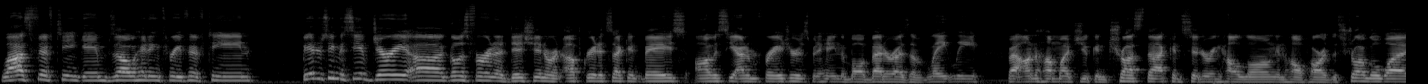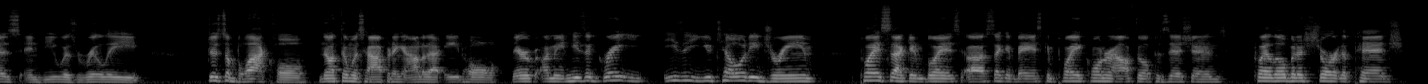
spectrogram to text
Last 15 games, though, hitting 315. Be interesting to see if Jerry uh, goes for an addition or an upgrade at second base. Obviously, Adam Frazier has been hitting the ball better as of lately, but know how much you can trust that considering how long and how hard the struggle was. And he was really just a black hole. Nothing was happening out of that eight hole. There, I mean, he's a great, he's a utility dream play second base, uh, second base, can play corner outfield positions, play a little bit of short in a pinch,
